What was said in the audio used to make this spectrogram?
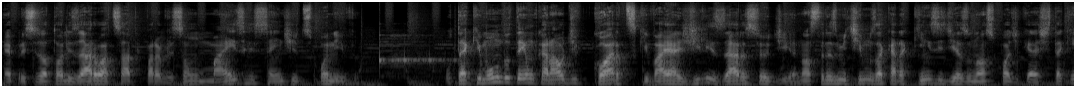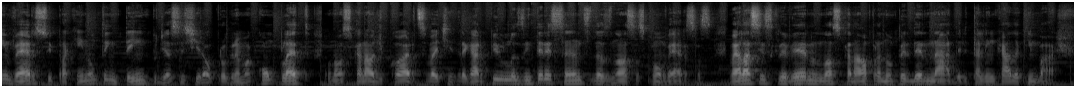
é preciso atualizar o WhatsApp para a versão mais recente disponível. O Tecmundo tem um canal de cortes que vai agilizar o seu dia. Nós transmitimos a cada 15 dias o nosso podcast Tech Inverso e para quem não tem tempo de assistir ao programa completo, o nosso canal de cortes vai te entregar pílulas interessantes das nossas conversas. Vai lá se inscrever no nosso canal para não perder nada, ele está linkado aqui embaixo.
